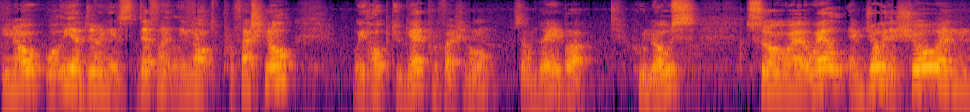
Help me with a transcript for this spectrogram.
you know what we are doing is definitely not professional. We hope to get professional someday but who knows? So uh, well enjoy the show and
